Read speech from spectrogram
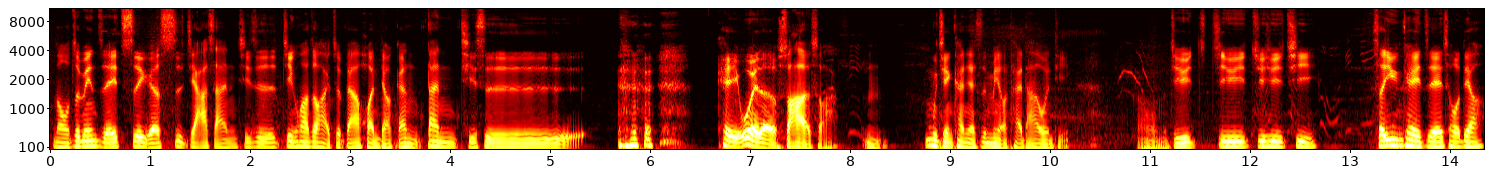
那我这边直接吃一个四加三，其实进化之后还是被他换掉，但但其实可以为了刷而刷，嗯，目前看起来是没有太大问题。然后我们继续继续继续去，神韵可以直接抽掉，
